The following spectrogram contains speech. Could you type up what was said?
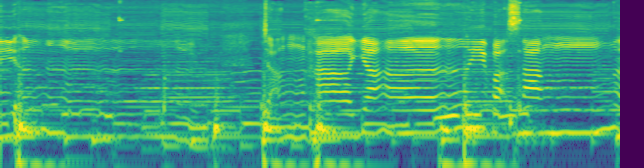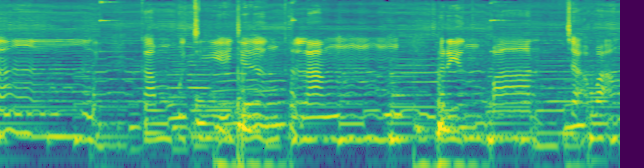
យអើយចាំងហើយយាយវាក់សាំងអើយកម្ពុជាយើងខ្លាំងរៀងបានចាក់វាំង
